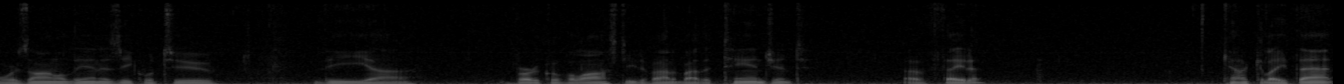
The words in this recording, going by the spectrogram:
Horizontal then is equal to the uh, vertical velocity divided by the tangent of theta. Calculate that.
